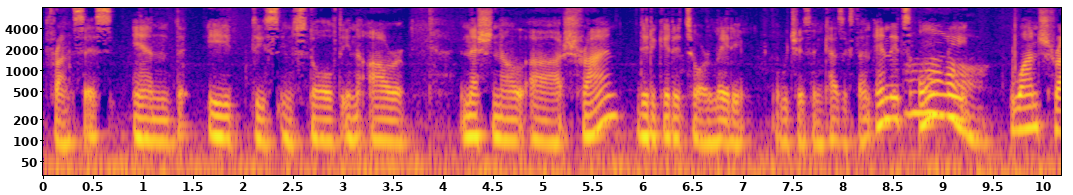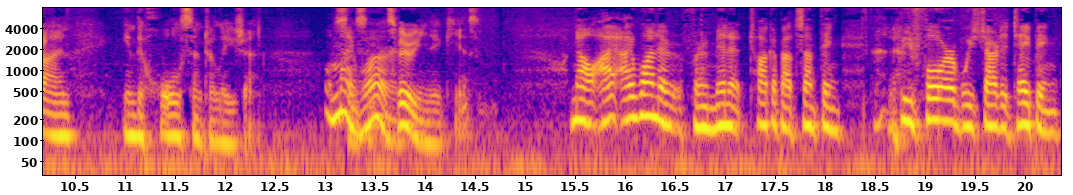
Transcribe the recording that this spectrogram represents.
Francis, and it is installed in our national uh, shrine dedicated to Our Lady, which is in Kazakhstan, and it's only Oh. one shrine in the whole Central Asia. Oh, my So it's- word. It's very unique. Yes. Now, I, I want to, for a minute, talk about something before we started taping.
